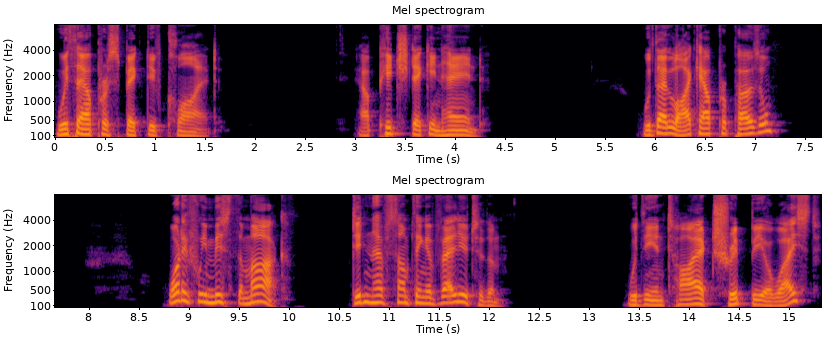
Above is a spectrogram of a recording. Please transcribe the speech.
with our prospective client. Our pitch deck in hand. Would they like our proposal? What if we missed the mark? Didn't have something of value to them? Would the entire trip be a waste?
